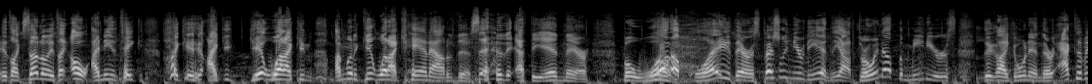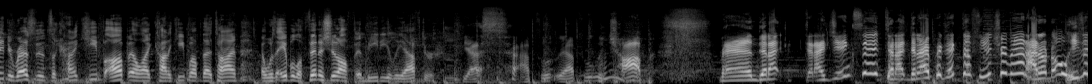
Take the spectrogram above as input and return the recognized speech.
It's like suddenly it's like, oh, I need to take, I can, I can get what I can, I'm going to get what I can out of this at the end there. But what a play there, especially near the end. Yeah, throwing out the meteors, they're like going in. They're activating resonance to kind of keep up and like kind of keep up that time and was able to finish it off immediately after. Yes, absolutely, absolutely. Hmm. Chop. Man, did I did I jinx it? Did I did I predict the future, man? I don't know. He's a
